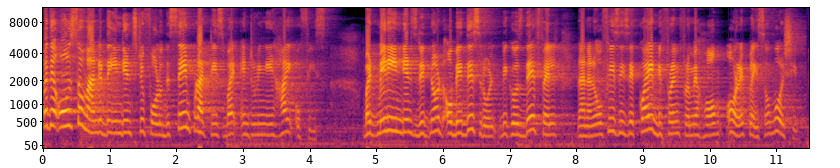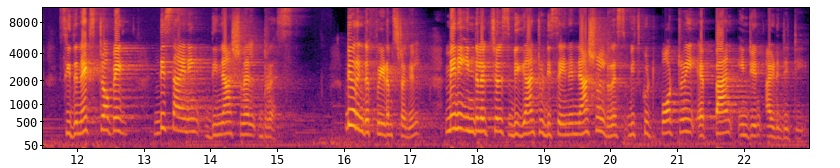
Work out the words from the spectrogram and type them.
But they also wanted the Indians to follow the same practice by entering a high office. But many Indians did not obey this rule because they felt that an office is quite different from a home or a place of worship. See the next topic, designing the national dress. During the freedom struggle, many intellectuals began to design a national dress which could portray a pan-Indian identity.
